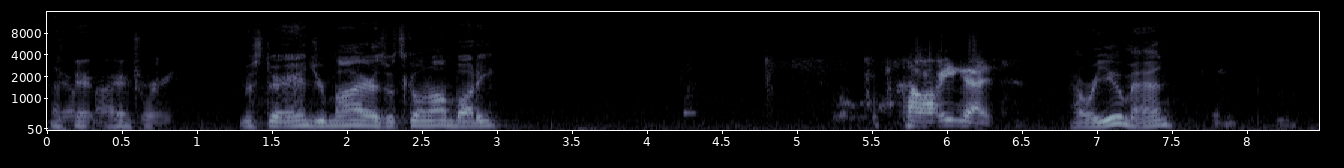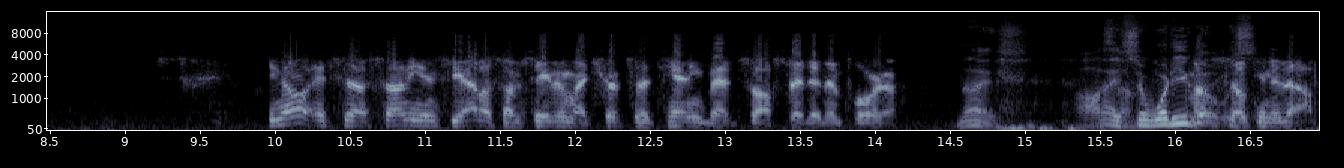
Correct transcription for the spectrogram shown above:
that's yep, very, very true. Mr. Andrew Myers, what's going on, buddy? How are you guys? How are you, man? You know, it's uh, sunny in Seattle, so I'm saving my trip to the tanning bed, so I'll fit in in Florida. Nice. Awesome. Nice. So, what do you I'm go? soaking it up.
